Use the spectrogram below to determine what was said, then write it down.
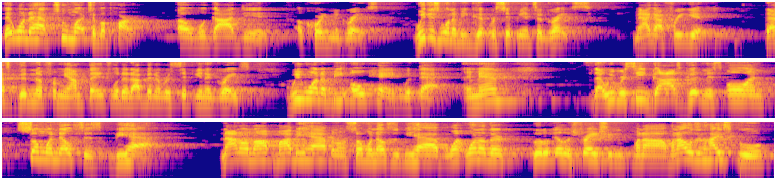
They wanted to have too much of a part of what God did according to grace. We just want to be good recipients of grace. Man, I got free gift. That's good enough for me. I'm thankful that I've been a recipient of grace. We want to be okay with that. Amen that we receive God's goodness on someone else's behalf. Not on my behalf, but on someone else's behalf. One, one other little illustration. When I, when I was in high school,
